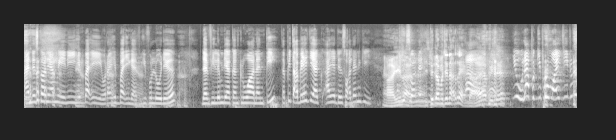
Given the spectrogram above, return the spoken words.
Underscore ni Amin ni Ya. hebat eh orang hebat ni kan pergi follow dia dan filem dia akan keluar nanti tapi tak habis lagi aku- I ada soalan lagi Ah, yelah. soalan Kita lagi. dah macam nak rap dah Ah. eh, Hafiz, eh. you lah pergi promo IG dulu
